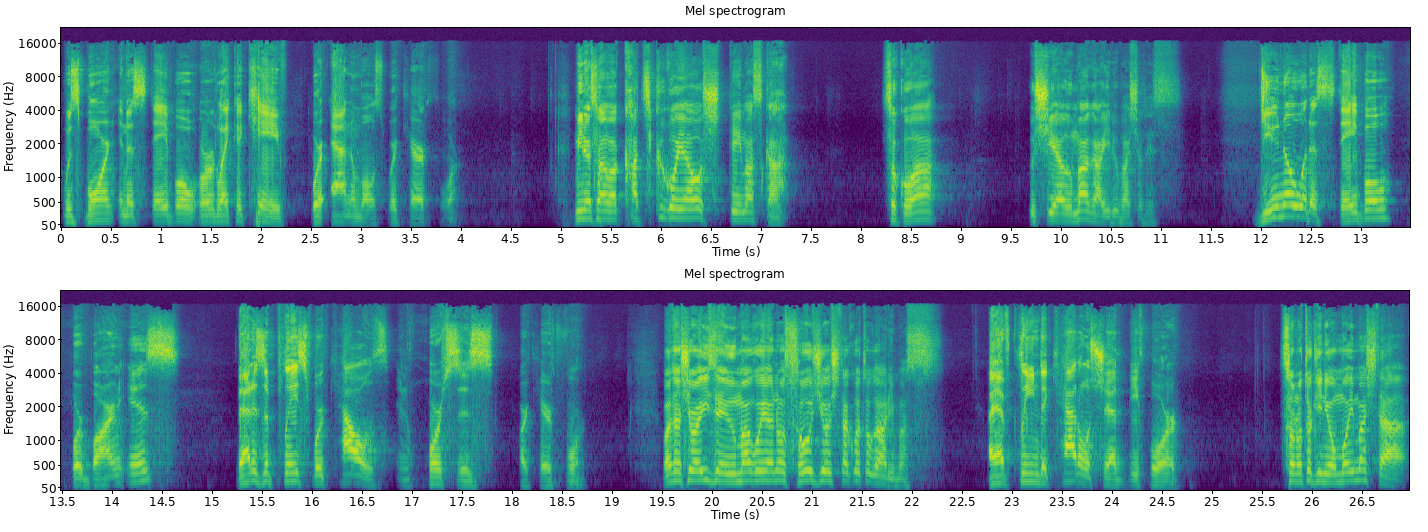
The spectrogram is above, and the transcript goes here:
was born in a stable or like a cave where animals were cared for. 皆さんは家畜小屋を知っていますかそこは牛や馬がいる場所です。 Do you know what a stable or barn is? That is a place where cows and horses are cared for. 私は以前馬小屋の掃除をしたことがあります。I have cleaned a cattle shed before. その時に思いました。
